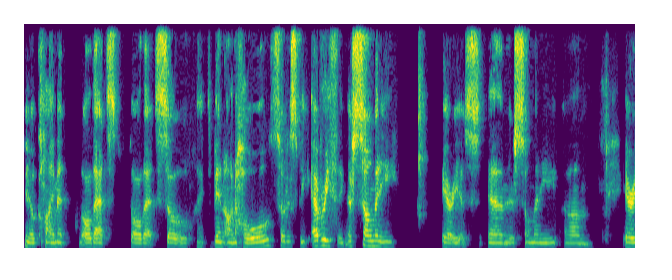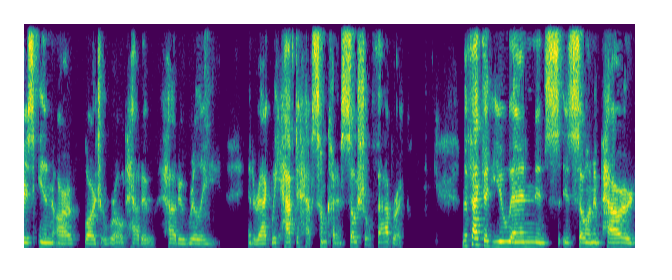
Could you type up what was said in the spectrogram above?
you know, climate, all that's all that's so it's been on hold, so to speak. Everything. There's so many areas, and there's so many um, areas in our larger world. How to how to really interact. We have to have some kind of social fabric the fact that UN is, is so unempowered,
